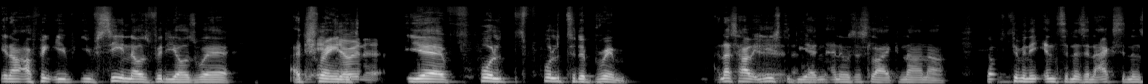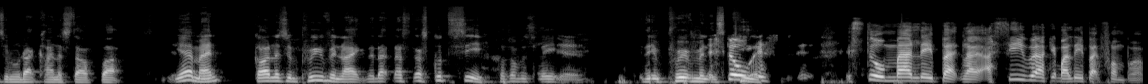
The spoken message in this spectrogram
you know I think you've you've seen those videos where a train, India, is- innit? yeah, full full to the brim, and that's how it used to Yeah. be, and, and it was just like nah nah, there was too many incidents and accidents and all that kind of stuff. But yeah, man, Ghana's improving. Like that, that's that's good to see because obviously Yeah. the improvement It's is still it's, it's still mad laid back. Like I see where I get my laid back from, bro.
